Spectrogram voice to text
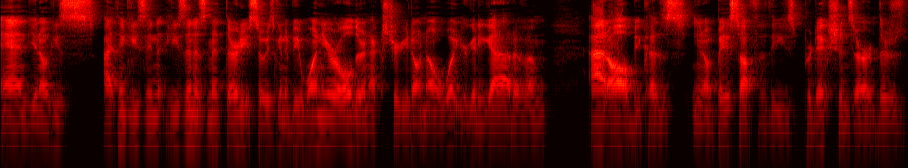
and you know he's. I think he's in he's in his mid thirties, so he's going to be one year older next year. You don't know what you're going to get out of him at all because you know based off of these predictions or there's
